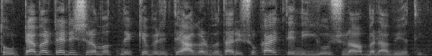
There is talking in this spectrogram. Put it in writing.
તો ટેબલ ટેનિસ રમતને કેવી રીતે આગળ વધારી શકાય તેની યોજના બનાવી હતી.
